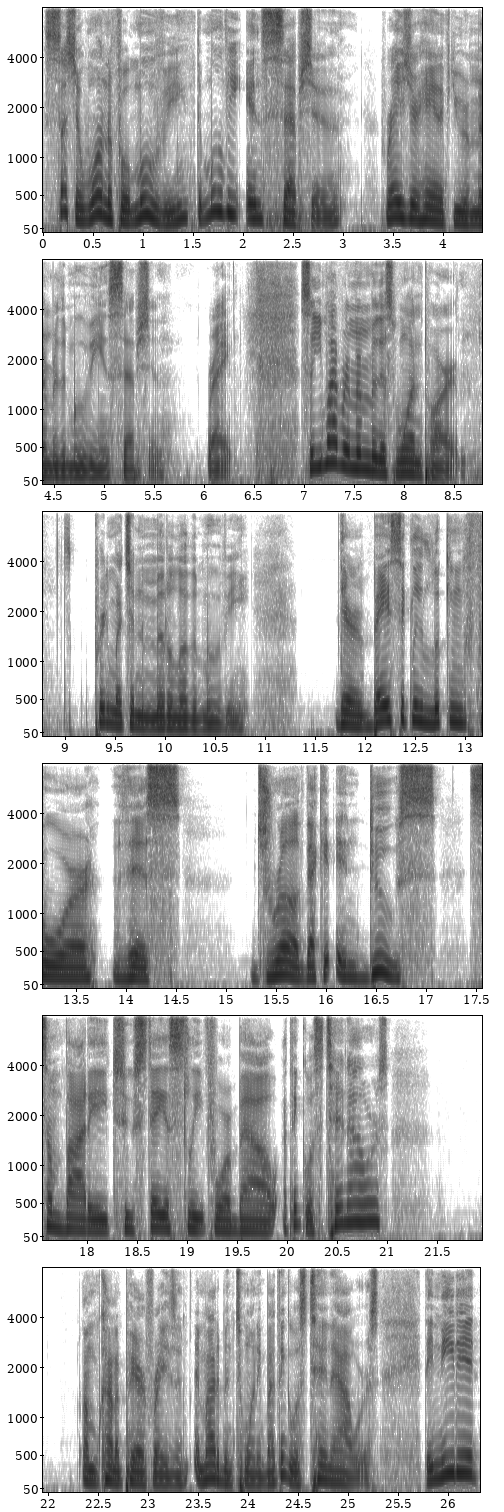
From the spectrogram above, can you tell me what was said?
such a wonderful movie, the movie Inception. Raise your hand if you remember the movie Inception, right? So you might remember this one part. Pretty much in the middle of the movie. They're basically looking for this drug that could induce somebody to stay asleep for about, I think it was 10 hours. I'm kind of paraphrasing. It might have been 20, but I think it was 10 hours. They needed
